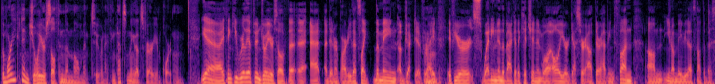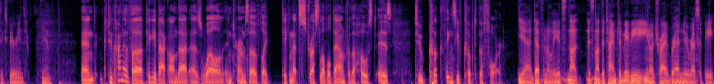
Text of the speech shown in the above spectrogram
the more you can enjoy yourself in the moment too. And I think that's something that's very important. Yeah, I think you really have to enjoy yourself uh, at a dinner party. That's like the main objective, right? If you're sweating in the back of the kitchen and while all your guests are out there having fun, um, you know, maybe that's not the best experience. Yeah. And to kind of uh, piggyback on that as well, in terms of like taking that stress level down for the host, is to cook things you've cooked before. Yeah, definitely. It's not it's not the time to maybe, you know, try a brand new recipe.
